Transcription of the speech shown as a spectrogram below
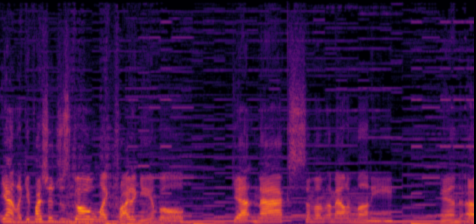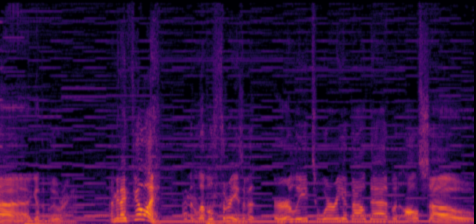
Yeah, like if I should just go, like, try to gamble, get maximum amount of money, and, uh, get the blue ring. I mean, I feel like I'm in level 3. It's a bit early to worry about that, but also,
